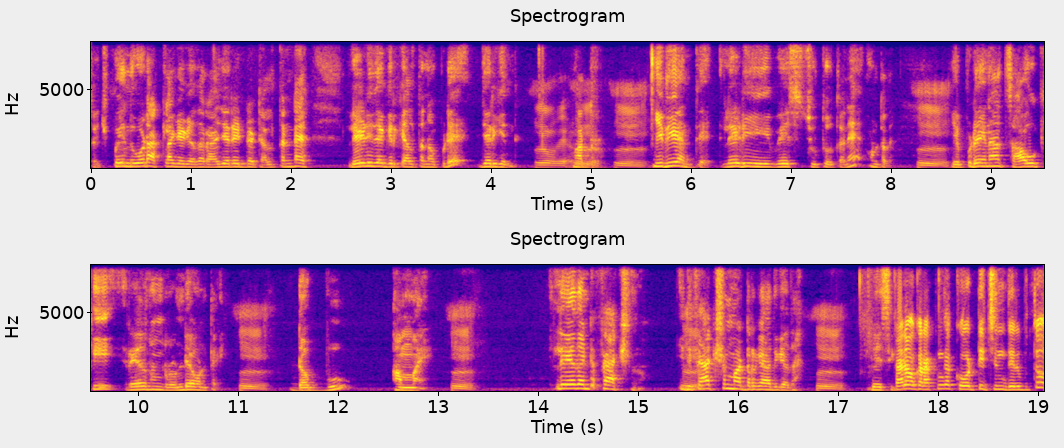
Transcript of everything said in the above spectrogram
చచ్చిపోయింది కూడా అట్లాగే కదా. రాజారెడ్డి అటు వెళ్తుంటే లేడీ దగ్గరికి వెళ్తున్నప్పుడే జరిగింది. ఉమ్, అదే, మర్డర్. ఇది అంతే. లేడీ వేస్ట్ చుట్టూతోనే ఉంటది. ఎప్పుడైనా చావుకి రీజన్ రెండే ఉంటాయి. డబ్బు అమ్మాయి. లేదంటే ఫ్యాక్షన్ ఇది ఫ్యాక్షన్ మర్డర్ కాదు కదా. బేసిక్ కానీ ఒక రకంగా కోర్టు ఇచ్చిన తీర్పుతో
